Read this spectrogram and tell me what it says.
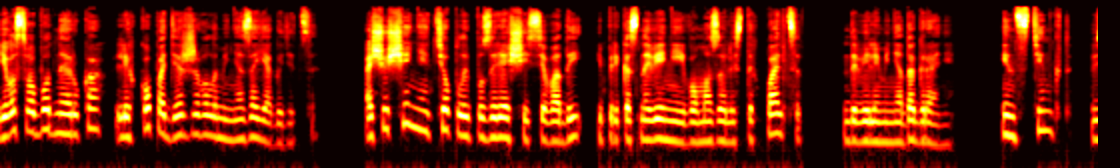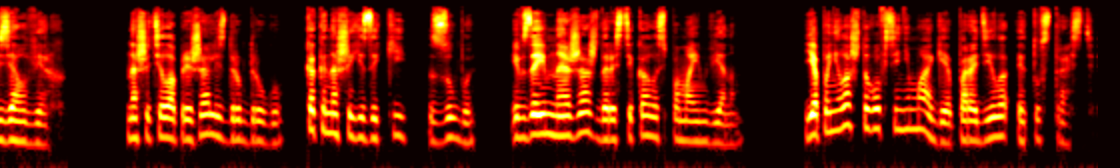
Его свободная рука легко поддерживала меня за ягодицы. Ощущение теплой пузырящейся воды и прикосновение его мозолистых пальцев довели меня до грани. Инстинкт взял верх. Наши тела прижались друг к другу, как и наши языки, зубы, и взаимная жажда растекалась по моим венам я поняла, что вовсе не магия породила эту страсть.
